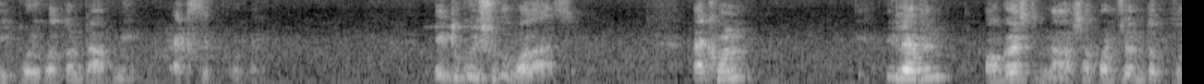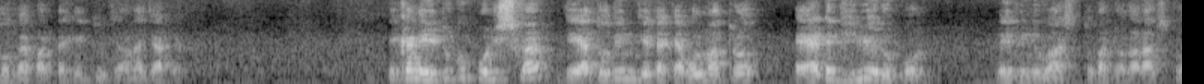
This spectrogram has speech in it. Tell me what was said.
এই পরিবর্তনটা আপনি অ্যাকসেপ্ট করবেন। এইটুকুই শুধু বলা আছে। এখন ইলেভেন অগস্ট না আসা পর্যন্ত পুরো ব্যাপারটা কিন্তু জানা যাবে না। এখানে এটুকু পরিষ্কার যে এতদিন যেটা কেবলমাত্র অ্যাড ভিউয়ের উপর রেভিনিউ আসতো বা ডলার আসতো,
